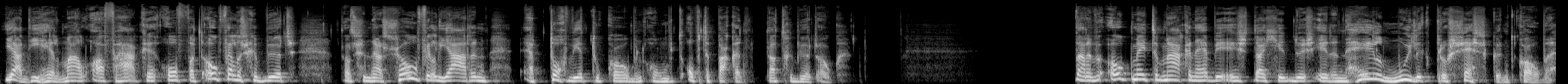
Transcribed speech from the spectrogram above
ja, die helemaal afhaken. Of wat ook wel eens gebeurt, dat ze na zoveel jaren er toch weer toe komen om het op te pakken. Dat gebeurt ook. Waar we ook mee te maken hebben is dat je dus in een heel moeilijk proces kunt komen.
